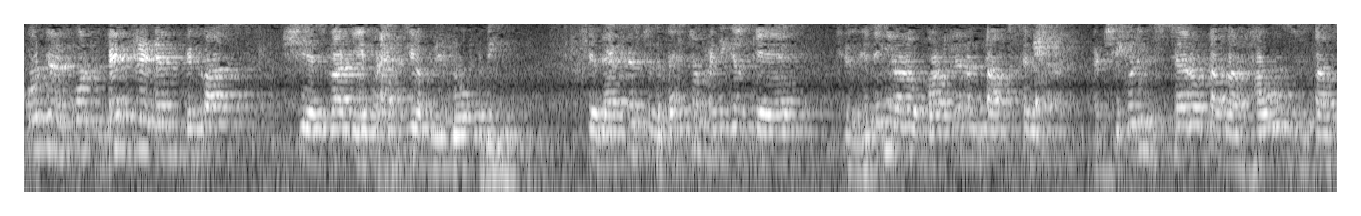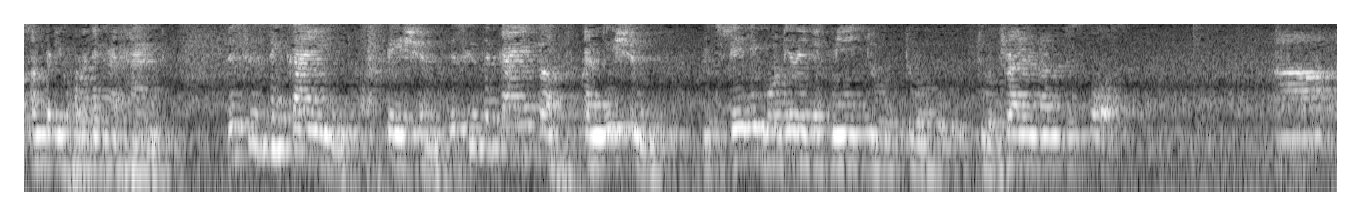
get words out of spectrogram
quote unquote bedridden because she has got apraxia of lid opening. She has access to the best of medical care. She was getting a lot of botulinum toxin, but she couldn't stir out of her house without somebody holding her hand. This is the kind of patient, this is the kind of condition which really motivated me to, to, to try and run this course. Uh,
